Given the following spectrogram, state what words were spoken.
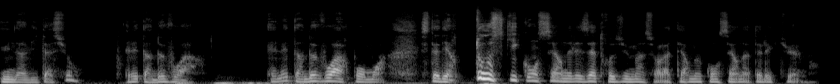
une invitation, elle est un devoir. Elle est un devoir pour moi. C'est-à-dire tout ce qui concerne les êtres humains sur la Terre me concerne intellectuellement.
